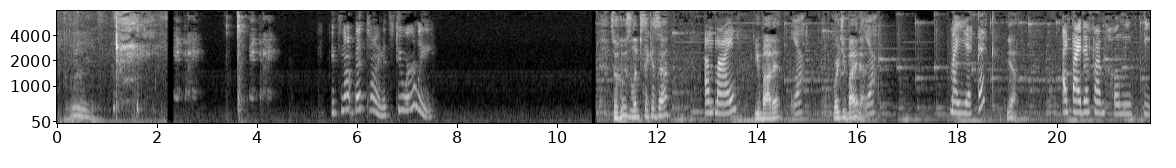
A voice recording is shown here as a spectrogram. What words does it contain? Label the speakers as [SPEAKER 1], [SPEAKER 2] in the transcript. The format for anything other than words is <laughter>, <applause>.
[SPEAKER 1] Mm. <laughs> It's not bedtime. It's too early.
[SPEAKER 2] So whose lipstick is that?
[SPEAKER 3] Uh, mine?
[SPEAKER 2] You bought it?
[SPEAKER 3] Yeah,
[SPEAKER 2] Where'd you buy it at?
[SPEAKER 3] yeah. My lipstick?
[SPEAKER 2] Yeah.
[SPEAKER 3] I buy it from Home Depot.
